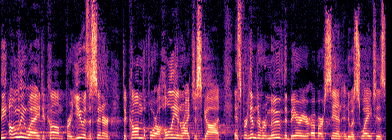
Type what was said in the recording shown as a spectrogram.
The only way to come for you as a sinner to come before a holy and righteous God is for Him to remove the barrier of our sin and to assuage His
